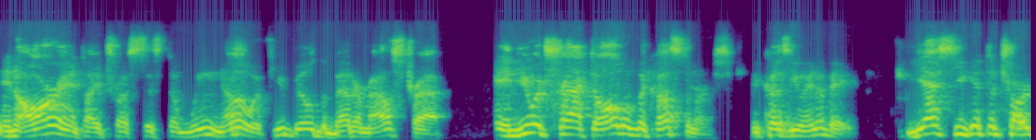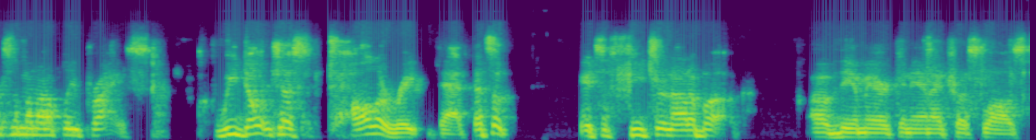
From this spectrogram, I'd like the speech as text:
In our antitrust system, we know if you build the better mousetrap and you attract all of the customers because you innovate, yes, you get to charge the monopoly price. We don't just tolerate that. That's a it's a feature, not a bug of the American antitrust laws.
